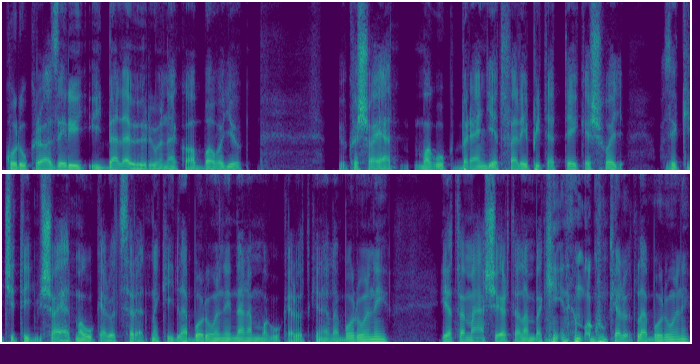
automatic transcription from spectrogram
korukra azért így, így beleőrülnek abba, hogy ők, ők a saját maguk brandjét felépítették, és hogy azért kicsit így saját maguk előtt szeretnek így leborulni, de nem maguk előtt kéne leborulni, illetve más értelemben kéne maguk előtt leborulni.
